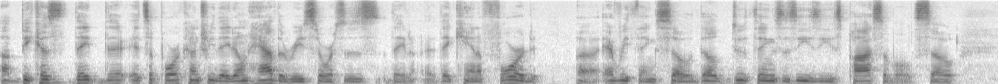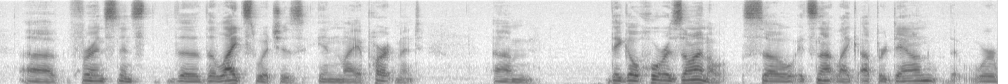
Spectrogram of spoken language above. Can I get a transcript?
uh, because they it's a poor country. They don't have the resources. They they can't afford uh, everything, so they'll do things as easy as possible. So, uh, for instance, the the light switches in my apartment. Um, they go horizontal, so it's not like up or down that we're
